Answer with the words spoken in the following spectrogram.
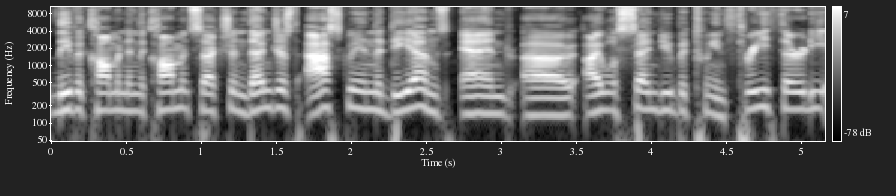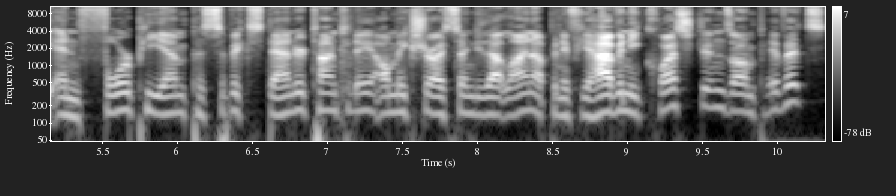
leave a comment in the comment section then just ask me in the dms and uh, i will send you between 3.30 and 4 p.m pacific standard time today i'll make sure i send you that lineup and if you have any questions on pivots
